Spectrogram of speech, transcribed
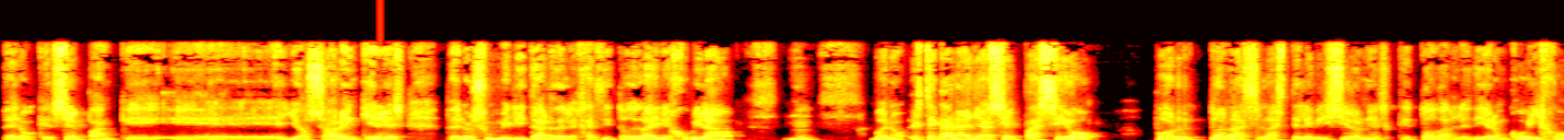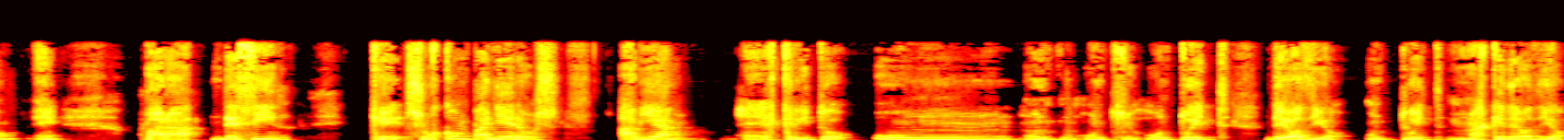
pero que sepan que eh, ellos saben quién es, pero es un militar del Ejército del Aire jubilado. Bueno, este canalla se paseó por todas las televisiones, que todas le dieron cobijo, ¿eh? para decir que sus compañeros habían escrito un, un, un, un tuit de odio, un tuit más que de odio,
